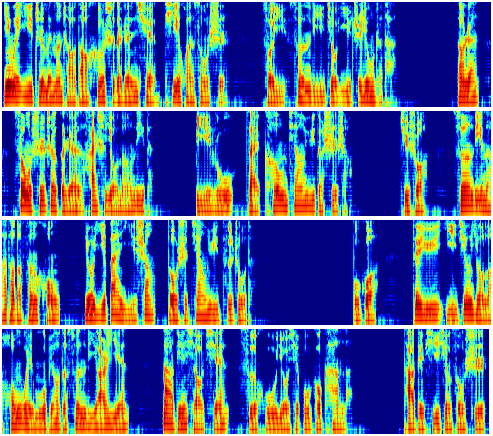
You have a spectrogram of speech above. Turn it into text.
因为一直没能找到合适的人选替换宋石，所以孙离就一直用着他。当然，宋石这个人还是有能力的，比如在坑江玉的事上，据说孙离拿到的分红有一半以上都是江玉资助的。不过，对于已经有了宏伟目标的孙离而言，那点小钱似乎有些不够看了。他得提醒宋石，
